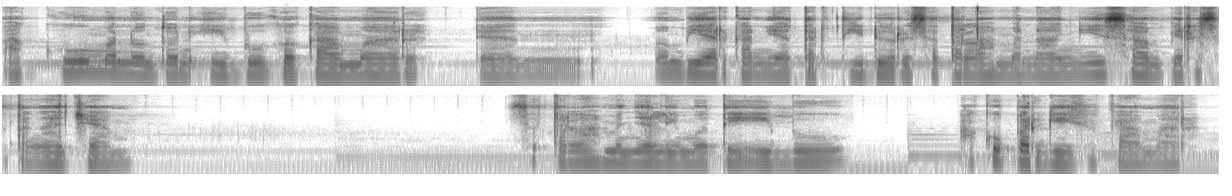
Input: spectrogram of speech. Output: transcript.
Aku menuntun ibu ke kamar dan membiarkannya tertidur setelah menangis hampir setengah jam. Setelah menyelimuti ibu, aku pergi ke kamar.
